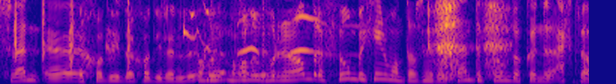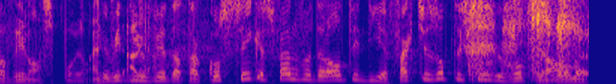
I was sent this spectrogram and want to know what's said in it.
Sven, eh, Dat gaat hier, dat gaat hier een we leuke... gaan, we gaan over een andere film beginnen, want dat is een recente film, daar kun je echt wel veel aan spoilen. En Je weet ah, niet ja. hoeveel dat, dat kost, zeker Sven, voor er altijd die effectjes op te steken. Godverdomme.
